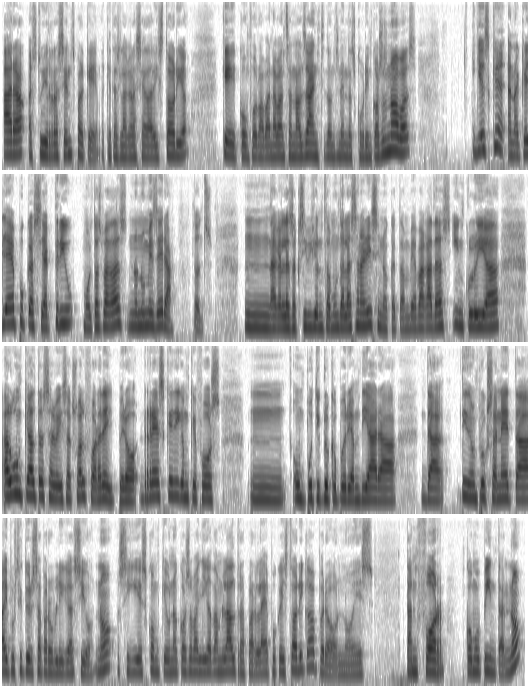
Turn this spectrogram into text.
Ara, estudis recents, perquè aquesta és la gràcia de la història, que conforme van avançant els anys doncs anem descobrint coses noves, i és que en aquella època ser actriu moltes vegades no només era doncs, mm, les exhibicions damunt de l'escenari, sinó que també a vegades incluïa algun que altre servei sexual fora d'ell, però res que diguem que fos mm, un puticlo que podríem dir ara de tindre un proxeneta i prostituir-se per obligació, no? O sigui, és com que una cosa va lligada amb l'altra per l'època històrica, però no és tan fort com ho pinten, no?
